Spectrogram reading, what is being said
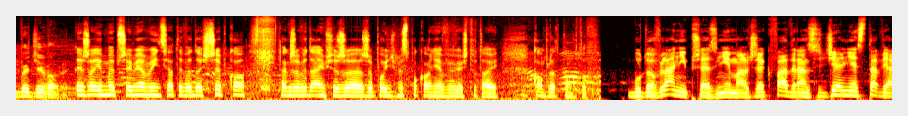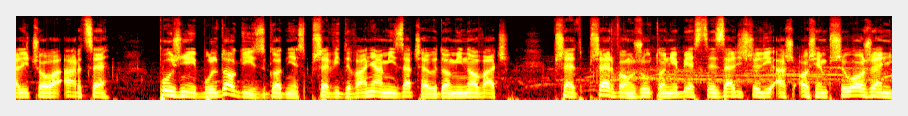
będzie worek. Jeżeli my przejmiemy inicjatywę dość szybko, także wydaje mi się, że, że powinniśmy spokojnie wywieźć tutaj komplet punktów. Budowlani przez niemalże kwadrans dzielnie stawiali czoła Arce. Później buldogi, zgodnie z przewidywaniami, zaczęły dominować. Przed przerwą żółto-niebiescy zaliczyli aż 8 przyłożeń,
